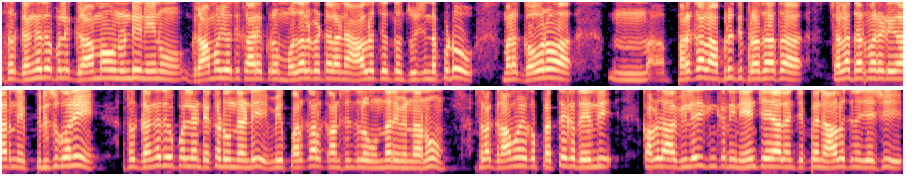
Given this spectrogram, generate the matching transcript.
అసలు గంగదేపల్లి గ్రామం నుండి నేను గ్రామజ్యోతి కార్యక్రమం మొదలు పెట్టాలనే ఆలోచనతో చూసినప్పుడు మన గౌరవ పరకాల అభివృద్ధి ప్రదాత చల్ల ధర్మారెడ్డి గారిని పిలుచుకొని అసలు గంగదేవపల్లి అంటే ఎక్కడ ఉందండి? మీ పరకాల కాన్స్టిట్యూన్సీలో ఉందని విన్నాను. అసలు ఆ గ్రామం యొక్క ప్రత్యేకత ఏంది? కాబట్టి ఆ విలేజ్కి ఇంకా నేను ఏం చేయాలని చెప్పి అని ఆలోచన చేసి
